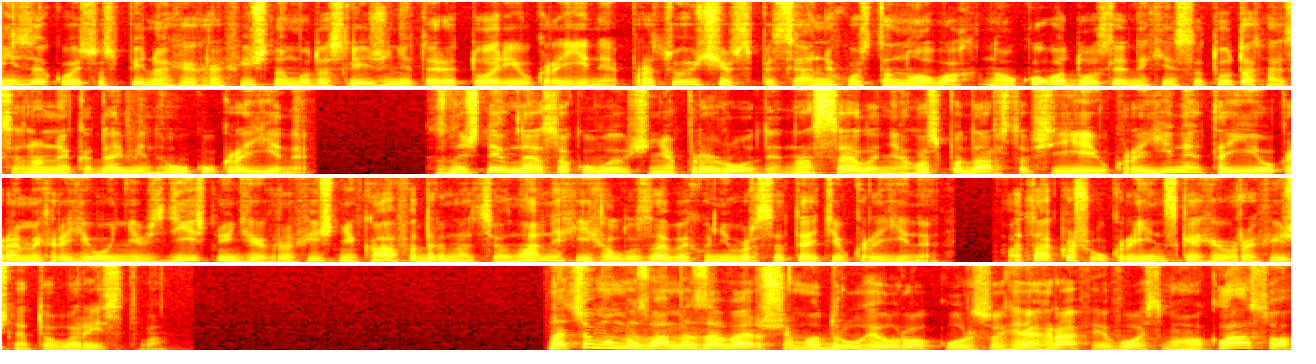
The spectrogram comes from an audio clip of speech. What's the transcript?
фізико- і суспільно-географічному дослідженні території України, працюючи в спеціальних установах, науково-дослідних інститутах Національної академії наук України. Значний внесок у вивчення природи, населення, господарства всієї України та її окремих регіонів здійснюють географічні кафедри національних і галузевих університетів країни, а також Українське географічне товариство. На цьому ми з вами завершимо другий урок курсу географії 8 класу,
